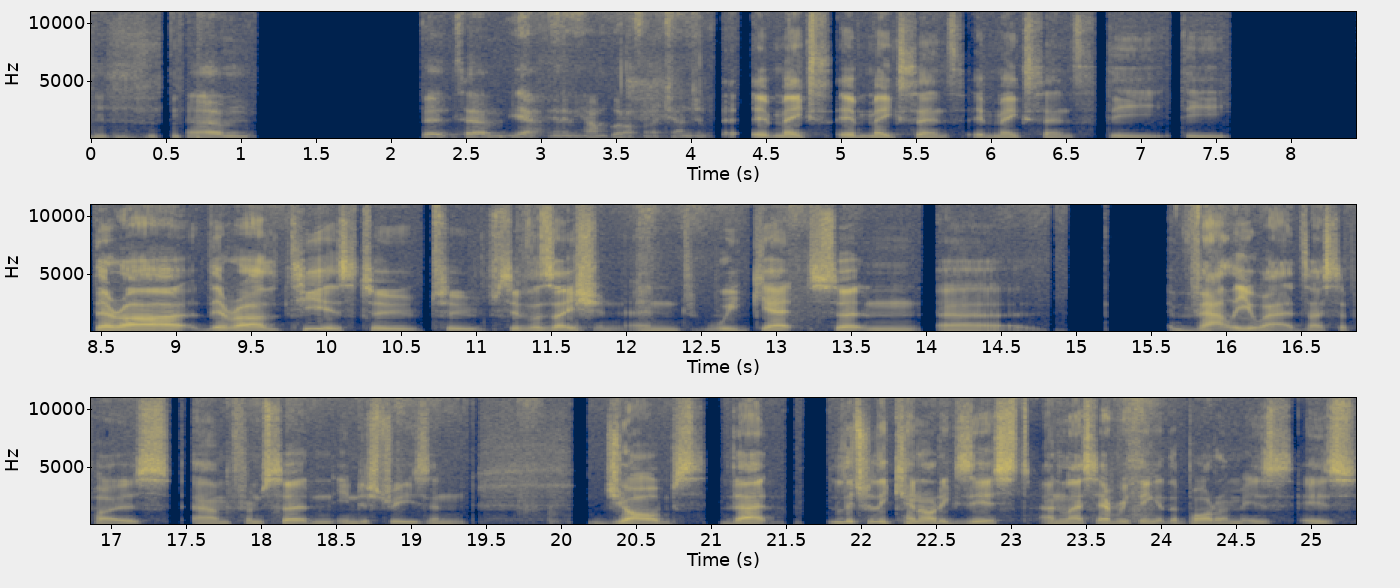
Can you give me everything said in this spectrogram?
um, but um, yeah, anyway, I'm going off on a tangent. it makes it makes sense. It makes sense. The the there are there are tiers to to civilization, and we get certain uh, value adds, I suppose, um, from certain industries and jobs that literally cannot exist unless everything at the bottom is is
